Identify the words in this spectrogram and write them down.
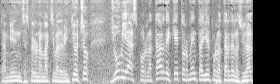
también se espera una máxima de 28. Lluvias por la tarde, qué tormenta ayer por la tarde en la ciudad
